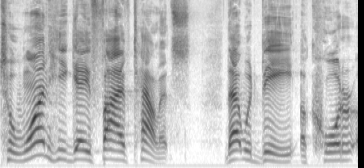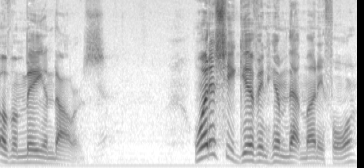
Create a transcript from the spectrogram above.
To one, he gave five talents. That would be a quarter of a million dollars. What is he giving him that money for?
